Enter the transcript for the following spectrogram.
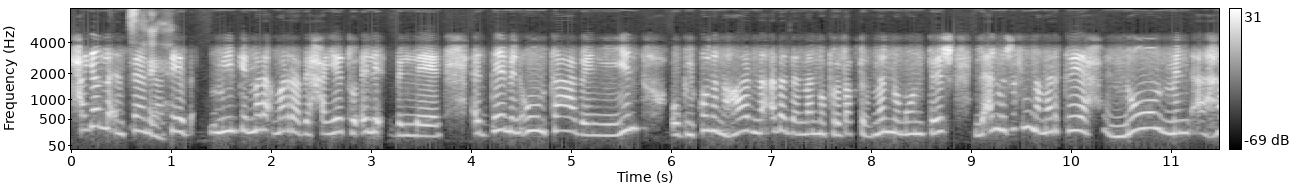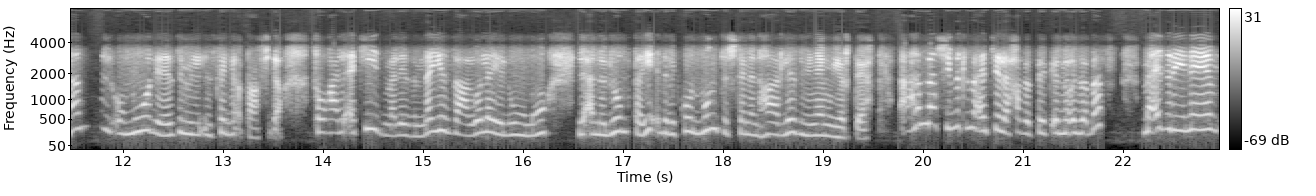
حيلا إنسان بعتقد يمكن مرق مرة بحياته قلق بالليل قد إيه بنقوم تعبانين وبيكون نهارنا ابدا منه productive منه منتج لأنه جسمنا مرتاح. النوم من أهم الأمور اللي لازم الإنسان يقطع فيها. so على الأكيد ما لازم لا يزعل ولا يلومه لأنه اليوم يقدر يكون منتج ثاني نهار لازم ينام ويرتاح. أهم شيء مثل ما قلتي لحضرتك إنه إذا بس ما قدر ينام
